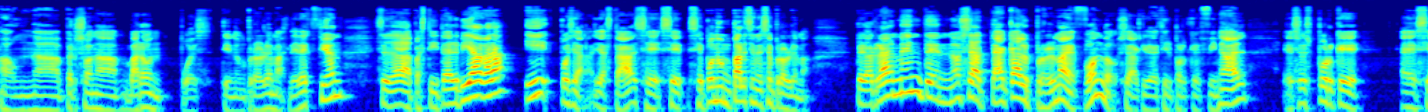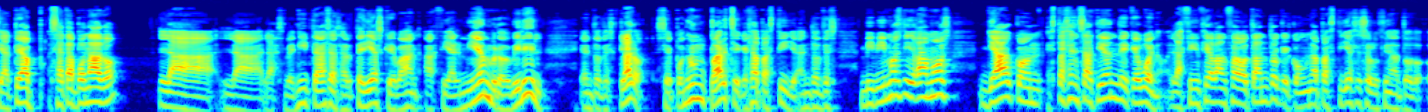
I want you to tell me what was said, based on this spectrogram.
a una persona varón pues tiene un problema de erección, se da la pastillita del Viagra y pues ya, ya está, se, se pone un parche en ese problema. Pero realmente no se ataca al problema de fondo, o sea, quiero decir, porque al final eso es porque eh, se, ha, taponado las venitas, las arterias que van hacia el miembro viril. Entonces, claro, se pone un parche, que es la pastilla. Entonces, vivimos, digamos, ya con esta sensación de que, bueno, la ciencia ha avanzado tanto que con una pastilla se soluciona todo.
